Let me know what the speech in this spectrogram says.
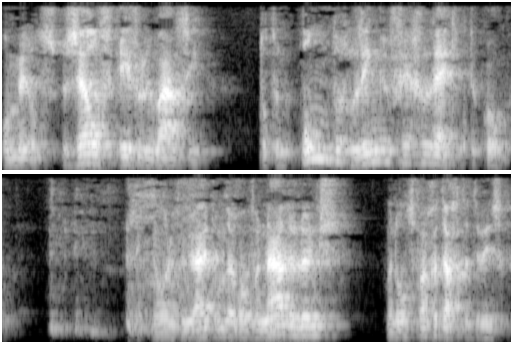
om middels zelfevaluatie tot een onderlinge vergelijking te komen. En ik nodig u uit om daarover na de lunch met ons van gedachten te wisselen.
